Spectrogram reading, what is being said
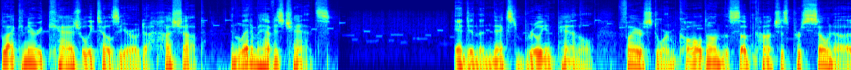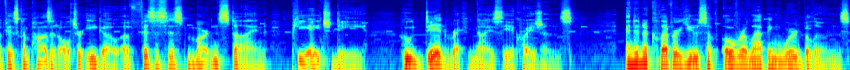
Black Canary casually tells the arrow to hush up and let him have his chance. And in the next brilliant panel, Firestorm called on the subconscious persona of his composite alter ego of physicist Martin Stein, PhD, who did recognize the equations. And in a clever use of overlapping word balloons,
